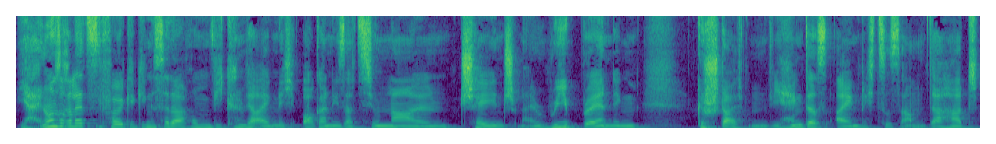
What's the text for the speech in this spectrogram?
Ja, in unserer letzten Folge ging es ja darum, wie können wir eigentlich organisationalen Change und ein Rebranding gestalten? Wie hängt das eigentlich zusammen? Da hat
